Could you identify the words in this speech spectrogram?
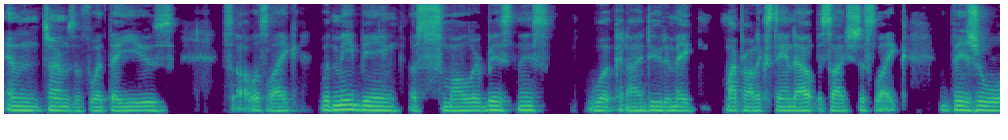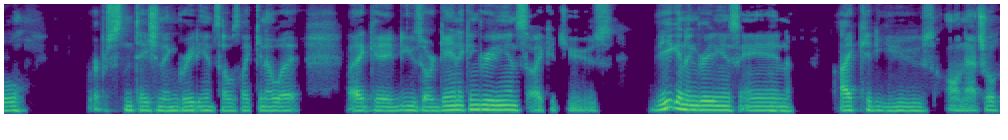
in terms of what they use. So I was like, with me being a smaller business, what could I do to make my product stand out besides just like visual representation ingredients? I was like, you know what? I could use organic ingredients, I could use vegan ingredients, and I could use all natural.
